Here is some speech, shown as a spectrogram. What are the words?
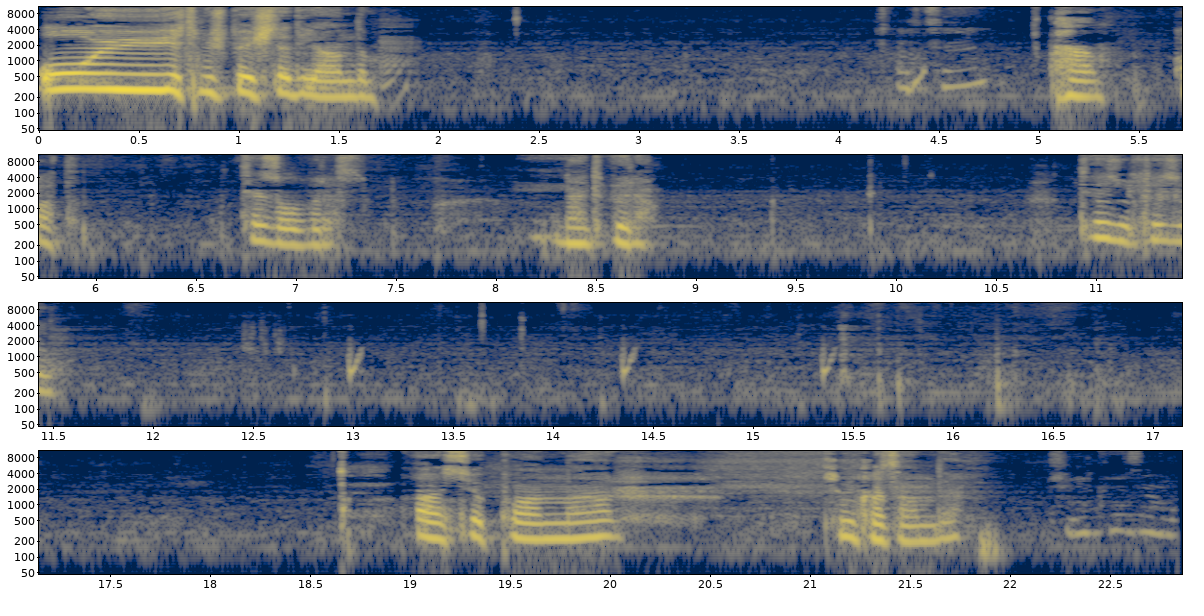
Oy 75'te de yandım. atın. Ha at. Tez ol biraz. Nerede böyle? Tez ol tez ol. Asya puanlar. Kim kazandı? Kim kazandı?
